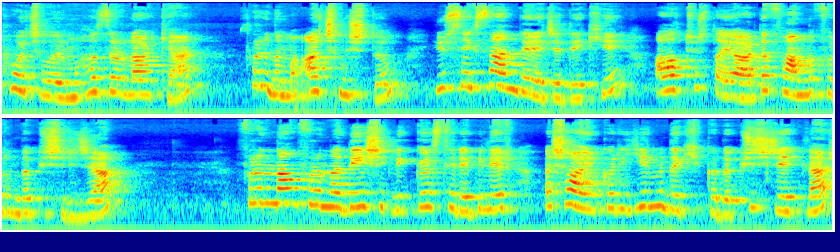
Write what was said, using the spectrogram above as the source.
Ben poğaçalarımı hazırlarken fırınımı açmıştım. 180 derecedeki alt üst ayarda fanlı fırında pişireceğim. Fırından fırına değişiklik gösterebilir. Aşağı yukarı 20 dakikada pişecekler.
